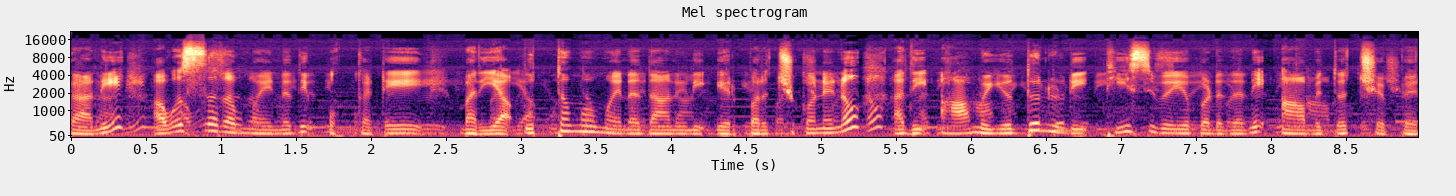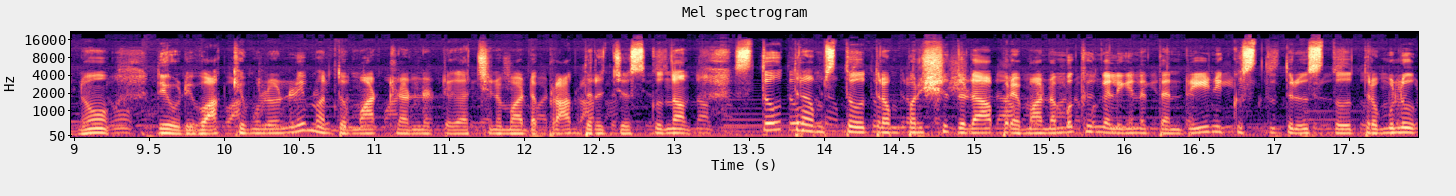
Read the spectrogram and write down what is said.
కానీ అవసరమైనది ఒక్కటే. మరి ఆ ఉత్తమమైన దానిని ఏర్పరచుకొనెను. అది ఆమె యుద్ధ నుండి తీసివేయబడదని ఆమెతో చెప్పాను. దేవుడి వాక్యములో నుండి మనతో మాట్లాడినట్టుగా చిన్న మాట ప్రార్థన చేసుకుందాం. స్తోత్రం స్తోత్రం పరిశుద్ధుడా ప్రేమ నమ్మకం కలిగిన తండ్రి నీకు స్థుతులు స్తోత్రములు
